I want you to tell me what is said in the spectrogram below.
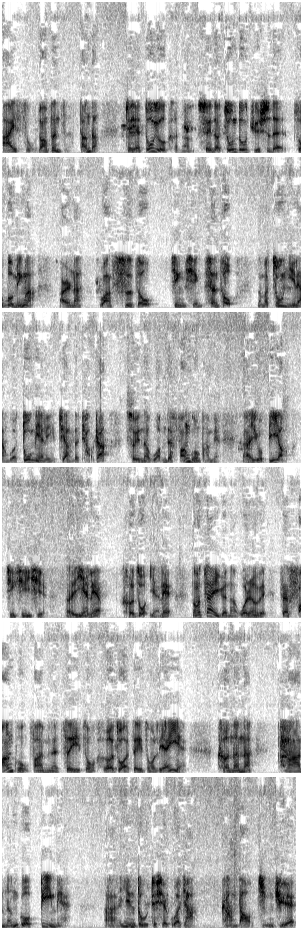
IS 武装分子等等，这些都有可能随着中东局势的逐步明朗而呢往四周进行渗透。那么中尼两国都面临这样的挑战，所以呢，我们在反恐方面啊有必要进行一些呃演练、合作演练。那么再一个呢，我认为在反恐方面的这一种合作、这一种联演，可能呢，它能够避免啊印度这些国家感到警觉。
